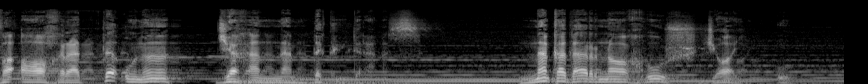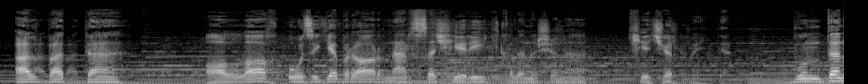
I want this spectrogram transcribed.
va oxiratda uni jahannamda kuydiramiz. Naqadar noxush joy u. Albatta Alloh o'ziga biror narsa sherik qilinishini kechirmaydi. Bundan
